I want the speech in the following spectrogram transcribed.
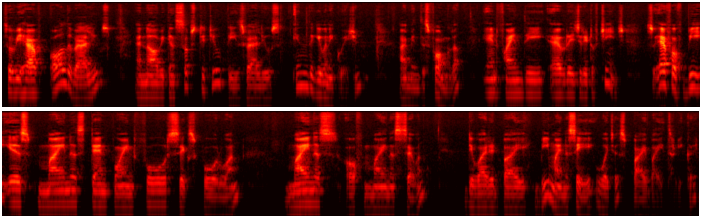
so we have all the values and now we can substitute these values in the given equation I mean this formula and find the average rate of change. So f of b is minus 10.4641 minus of minus 7 divided by b minus a which is pi by 3 correct?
